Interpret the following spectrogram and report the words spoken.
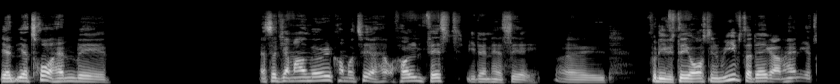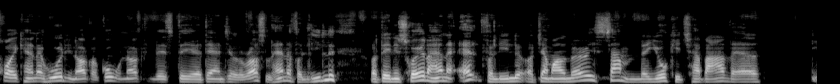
jeg, jeg tror, han vil... Altså, Jamal Murray kommer til at holde en fest i den her serie. Øh, fordi hvis det er Austin Reeves, der dækker ham, han, jeg tror ikke, han er hurtig nok og god nok. Hvis det er D'Angelo Russell, han er for lille, og Dennis Schröder, han er alt for lille, og Jamal Murray sammen med Jokic har bare været, de,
